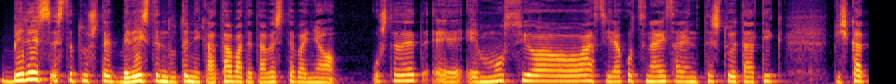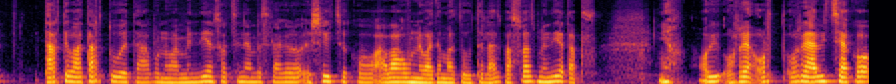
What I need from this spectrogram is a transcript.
berez ez dut uste bereizten dutenik atal bat eta beste, baino uste dut e, emozioa zirakurtzen ari zaren testuetatik pixkat tarte bat hartu eta, bueno, ba, mendian zoatzenean bezala gero eseitzeko abagune bat ematu dutela, ez? Bazoaz mendia eta, puf, hoi, horre, horre abitzeako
